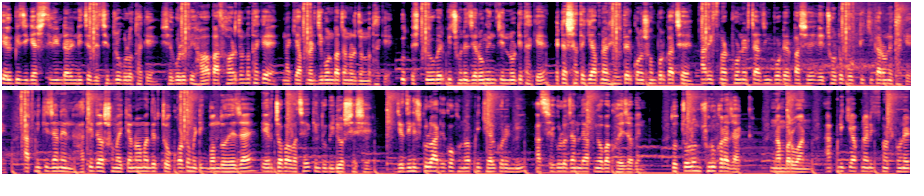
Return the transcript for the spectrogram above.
এলপিজি গ্যাস সিলিন্ডারের নিচে যে ছিদ্রগুলো থাকে, সেগুলো কি হাওয়া পাস হওয়ার জন্য থাকে, নাকি আপনার জীবন বাঁচানোর জন্য থাকে? টুথপেস্ট টিউবের পিছনে যে রঙিন চিহ্নটি থাকে, এটার সাথে কি আপনার হেলথের কোনো সম্পর্ক আছে? আর স্মার্টফোনের চার্জিং পোর্টের পাশে এই ছোট পোর্টটি কি কারণে থাকে? আপনি কি জানেন হাঁচি দেওয়ার সময় কেন আমাদের চোখ অটোমেটিক বন্ধ হয়ে যায়? এর জবাব আছে কিন্তু ভিডিওর শেষে। যে জিনিসগুলো আগে কখনো আপনি খেয়াল করেননি, আজ সেগুলো জানলে আপনি অবাক হয়ে যাবেন। তো চলুন শুরু করা যাক। নাম্বার ওয়ান আপনি কি আপনার স্মার্টফোনের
